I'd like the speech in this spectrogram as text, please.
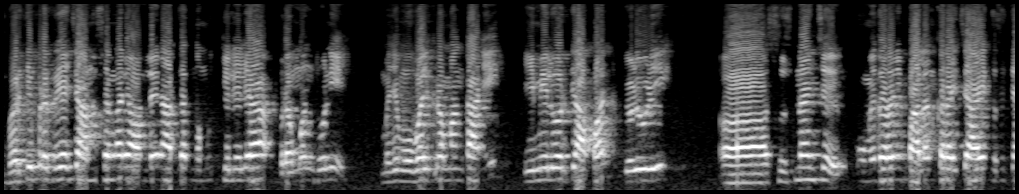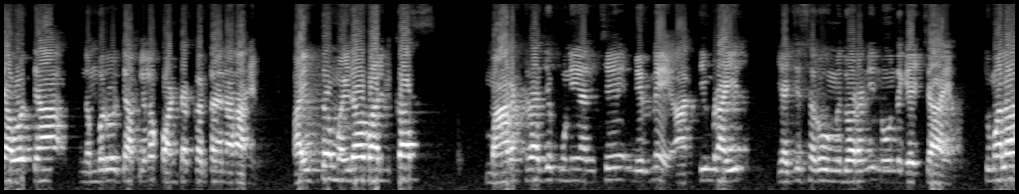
भरती प्रक्रियेच्या अनुषंगाने ऑनलाईन अर्जात नमूद केलेल्या भ्रमणध्वनी म्हणजे मोबाईल क्रमांक आणि ईमेल वरती आपण वेळोवेळी सूचनांचे उमेदवारांनी पालन करायचे आहे. तसेच त्यावर त्या नंबरवरती आपल्याला कॉन्टॅक्ट करता येणार आहे. आयुक्त महिला व बाल विकास महाराष्ट्र राज्य पुणे यांचे निर्णय अंतिम राहील याची सर्व उमेदवारांनी नोंद घ्यायची आहे. तुम्हाला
